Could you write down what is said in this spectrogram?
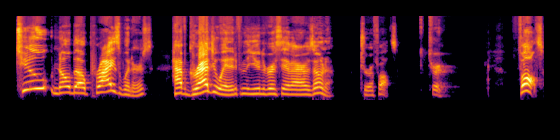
Two Nobel Prize winners have graduated from the University of Arizona. True or false? True. False.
